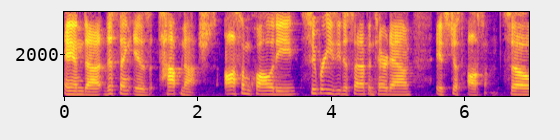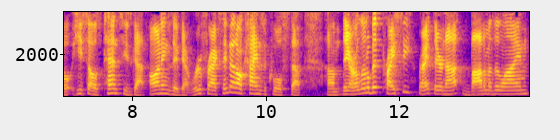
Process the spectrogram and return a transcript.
And uh, this thing is top notch. Awesome quality, super easy to set up and tear down. It's just awesome. So he sells tents, he's got awnings, they've got roof racks, they've got all kinds of cool stuff. Um, they are a little bit pricey, right? They're not bottom of the line,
